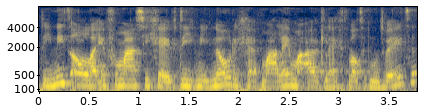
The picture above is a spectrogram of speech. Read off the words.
die niet allerlei informatie geeft die ik niet nodig heb, maar alleen maar uitlegt wat ik moet weten.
